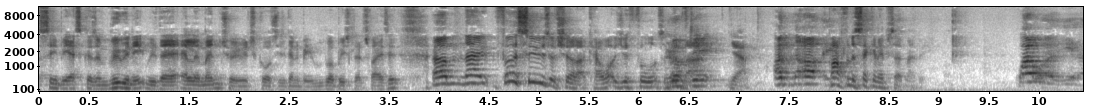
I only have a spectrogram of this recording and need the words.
CBS goes and ruin it with their Elementary, which of course is going to be rubbish. Let's face it. Um, now, first series of Sherlock, Cal, what was your thoughts about Loved that? it. Yeah, I, apart from the second episode, maybe. Well, uh, yeah,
